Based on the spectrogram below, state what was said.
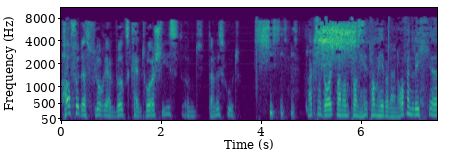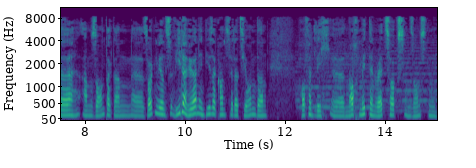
Hoffe, dass Florian Wirz kein Tor schießt und dann ist gut. Axel Goldmann und Tom Heberlein. Hoffentlich äh, am Sonntag dann äh, sollten wir uns wieder hören in dieser Konstellation, dann hoffentlich äh, noch mit den Red Sox, ansonsten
